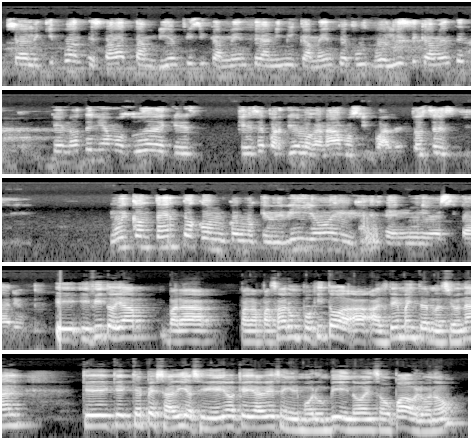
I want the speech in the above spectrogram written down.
o sea, el equipo estaba tan bien físicamente, anímicamente, futbolísticamente, que no teníamos duda de que, que ese partido lo ganábamos igual. Entonces, muy contento con, lo que viví yo en, universitario. Y, y, Fito, ya para, para pasar un poquito al tema internacional, Qué, qué, qué, pesadilla se vivió aquella vez en el Morumbí, ¿no? En Sao Paulo, ¿no?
